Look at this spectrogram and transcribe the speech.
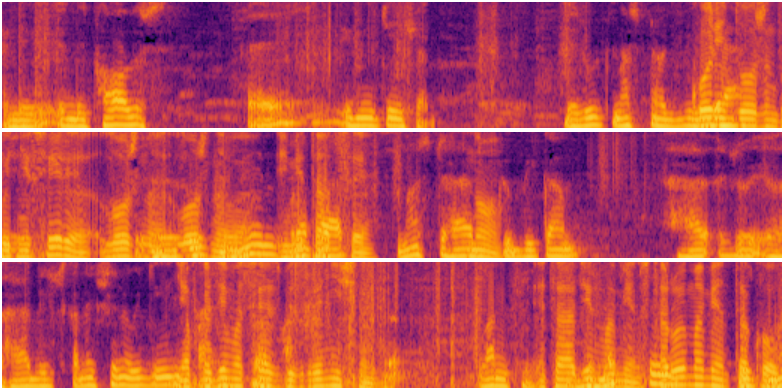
the, the false uh, imitation. The root must not be Корень должен быть не сфере ложно- ложного, have Но Необходима связь безграничная. Это один момент. Второй момент таков.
